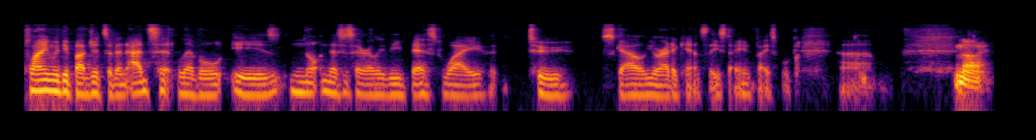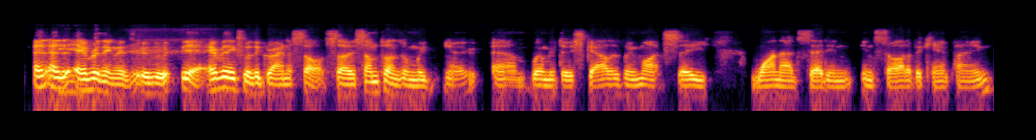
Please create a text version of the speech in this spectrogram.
playing with your budgets at an ad set level is not necessarily the best way to scale your ad accounts these days in facebook um, no, and, and yeah. everything with yeah, everything's with a grain of salt. So sometimes when we you know um, when we do scalers, we might see one ad set in inside of a campaign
